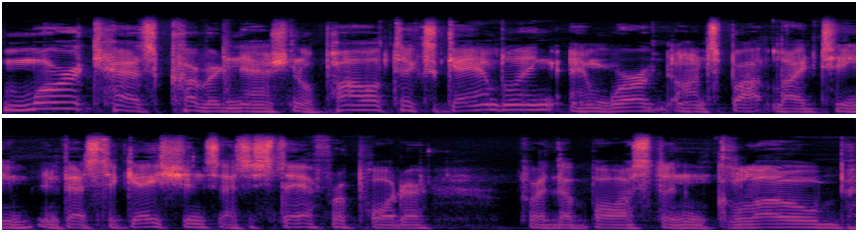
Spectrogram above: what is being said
Mark has covered national politics, gambling, and worked on Spotlight Team investigations as a staff reporter for the Boston Globe.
